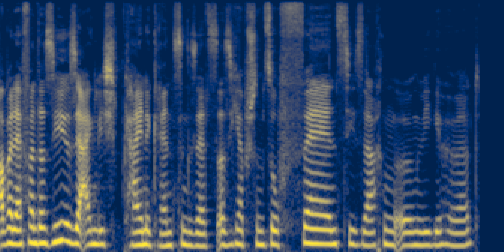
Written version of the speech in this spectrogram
aber der Fantasie ist ja eigentlich keine Grenzen gesetzt. Also ich habe schon so fancy Sachen irgendwie gehört.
